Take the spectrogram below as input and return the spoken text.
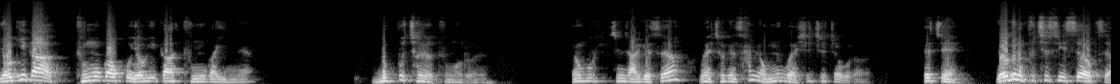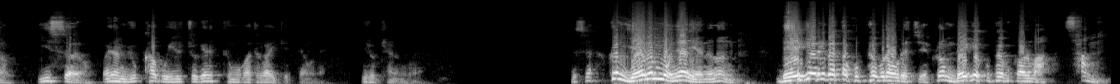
여기가 등호가 없고 여기가 등호가 있네요. 못 붙여요, 등호를. 왜못 붙이는지 알겠어요? 왜? 저긴 3이 없는 거야, 실질적으로. 됐지? 여기는 붙일 수 있어요, 없어요? 있어요. 왜냐면 6하고 1 쪽에 등호가 들어가 있기 때문에. 이렇게 하는 거예요. 됐어요? 그럼 얘는 뭐냐, 얘는? 4개를 갖다 곱해보라고 그랬지. 그럼 4개 곱해볼까, 얼마? 3.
